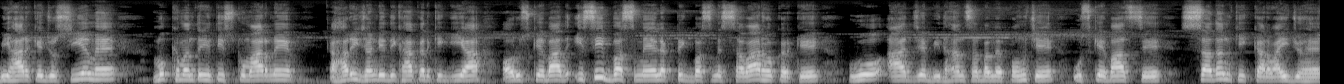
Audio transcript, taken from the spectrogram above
बिहार के जो सीएम है, मुख्यमंत्री नीतीश कुमार ने हरी झंडी दिखा करके किया और उसके बाद इसी बस में इलेक्ट्रिक बस में सवार होकर के वो आज विधानसभा में पहुँचे। उसके बाद से सदन की कार्रवाई जो है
